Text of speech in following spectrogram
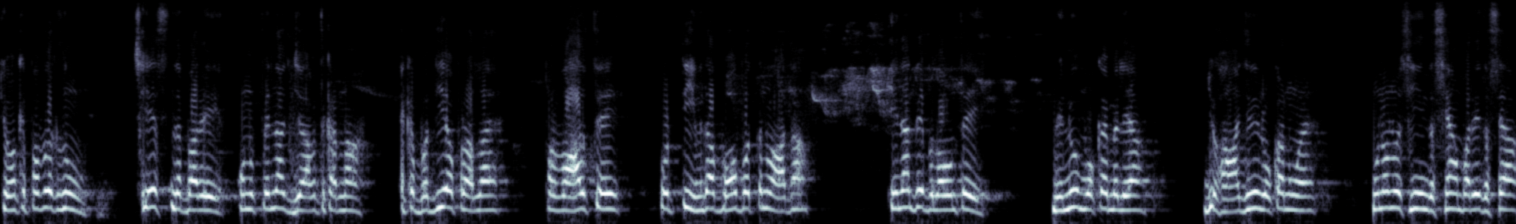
ਕਿਉਂਕਿ ਪਬਲਿਕ ਨੂੰ ਸਿਹਤ ਦੇ ਬਾਰੇ ਉਹਨੂੰ ਪਹਿਲਾਂ ਜਾਗਰਤ ਕਰਨਾ ਇੱਕ ਵਧੀਆ ਉਪਰਾਲਾ ਹੈ। ਪਰਿਵਾਰ ਤੇ ਉਹ ਟੀਮ ਦਾ ਬਹੁਤ ਬਹੁਤ ਧੰਨਵਾਦ ਆ ਇਹਨਾਂ ਦੇ ਬੁਲਾਉਣ ਤੇ ਮੈਨੂੰ ਮੌਕਾ ਮਿਲਿਆ ਜੋ ਹਾਜ਼ਰੀ ਲੋਕਾਂ ਨੂੰ ਹੈ। ਉਹਨਾਂ ਨੂੰ ਅਸੀਂ ਦੱਸਿਆ ਬਾਰੇ ਦੱਸਿਆ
